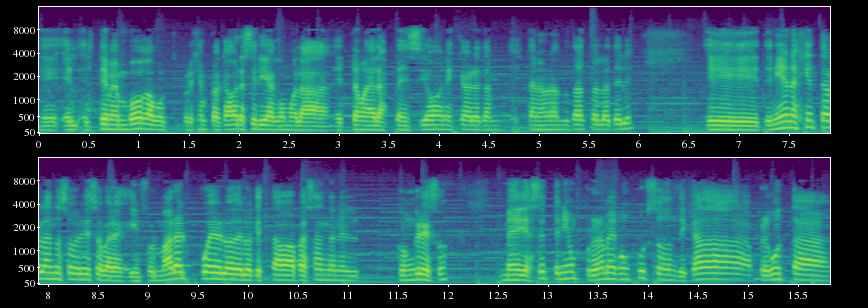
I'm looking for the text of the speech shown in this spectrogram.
eh, el, tema en boga, porque, por ejemplo, acá ahora sería como la, el tema de las pensiones que ahora están hablando tanto en la tele. Tenían a gente hablando sobre eso para informar al pueblo de lo que estaba pasando en el Congreso. Mediaset tenía un programa de concurso donde cada pregunta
